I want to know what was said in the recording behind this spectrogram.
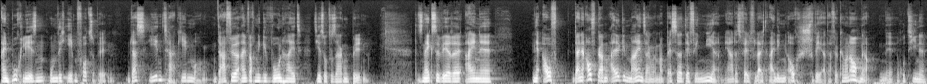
ein Buch lesen, um dich eben fortzubilden. Und das jeden Tag, jeden Morgen. Und dafür einfach eine Gewohnheit dir sozusagen bilden. Das nächste wäre eine, eine Auf, deine Aufgaben allgemein, sagen wir mal, besser definieren. Ja, das fällt vielleicht einigen auch schwer. Dafür kann man auch eine, eine Routine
